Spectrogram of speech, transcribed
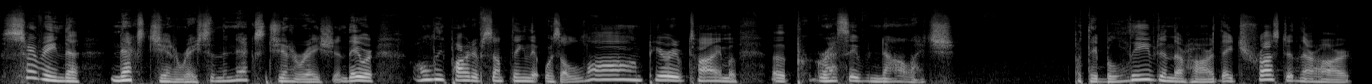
serving the next generation, the next generation. They were only part of something that was a long period of time of, of progressive knowledge. But they believed in their heart, they trusted in their heart,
